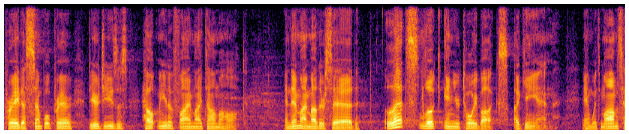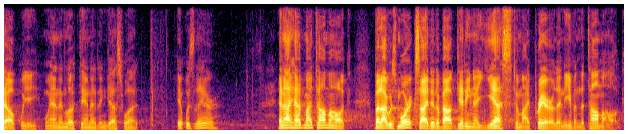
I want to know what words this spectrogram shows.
prayed a simple prayer, Dear Jesus, help me to find my tomahawk. And then my mother said, let's look in your toy box again. And with mom's help, we went and looked in it, and guess what? It was there. And I had my tomahawk. But I was more excited about getting a yes to my prayer than even the tomahawk.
